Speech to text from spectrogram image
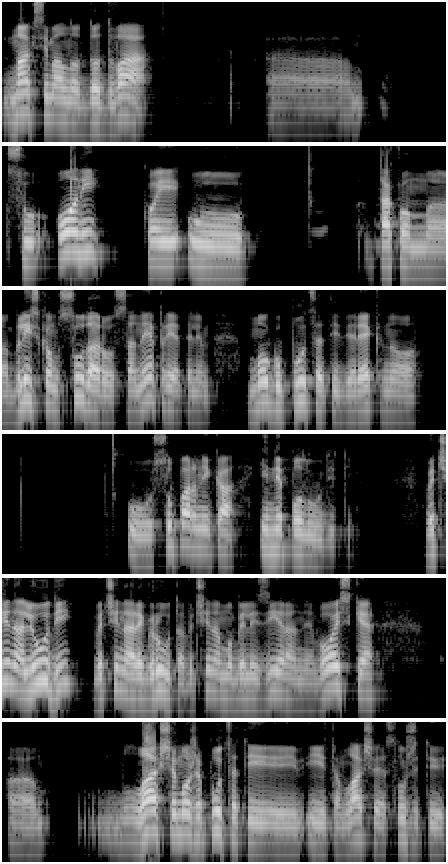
maksimalno do 2, e, su oni koji u takvom e, bliskom sudaru sa neprijateljem mogu pucati direktno u suparnika i ne poluditi. Većina ljudi, većina regruta, većina mobilizirane vojske um, lakše može pucati i, tam lakše služiti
